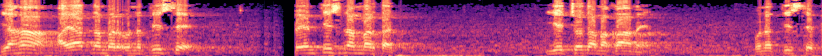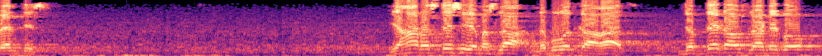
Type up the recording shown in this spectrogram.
یہاں آیات نمبر انتیس سے پینتیس نمبر تک یہ چوتھا مقام ہے۔ انتیس سے پینتیس۔ یہاں رستے سے یہ مسئلہ نبوت کا آغاز۔ جب دیکھا اس لاٹھی کو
